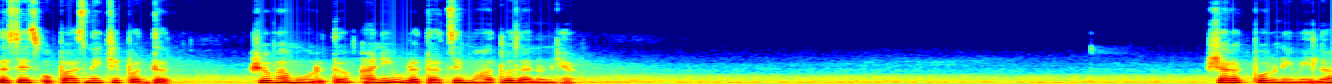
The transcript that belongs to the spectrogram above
तसेच उपासनेची पद्धत शुभ मुहूर्त आणि व्रताचे महत्त्व जाणून घ्या. शरद पौर्णिमेला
